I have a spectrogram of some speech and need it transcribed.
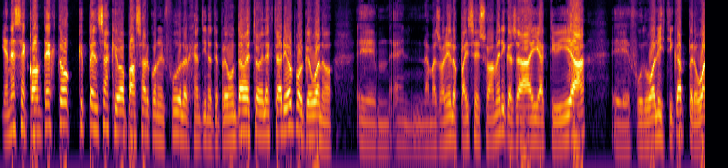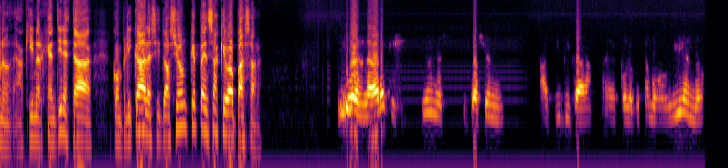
Y en ese contexto, ¿qué pensás que va a pasar con el fútbol argentino? Te preguntaba esto del exterior porque, bueno, eh, en la mayoría de los países de Sudamérica ya hay actividad eh, futbolística, pero bueno, aquí en Argentina está complicada la situación. ¿Qué pensás que va a pasar? Y bueno, la verdad que es una situación atípica eh, por lo que estamos viviendo,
